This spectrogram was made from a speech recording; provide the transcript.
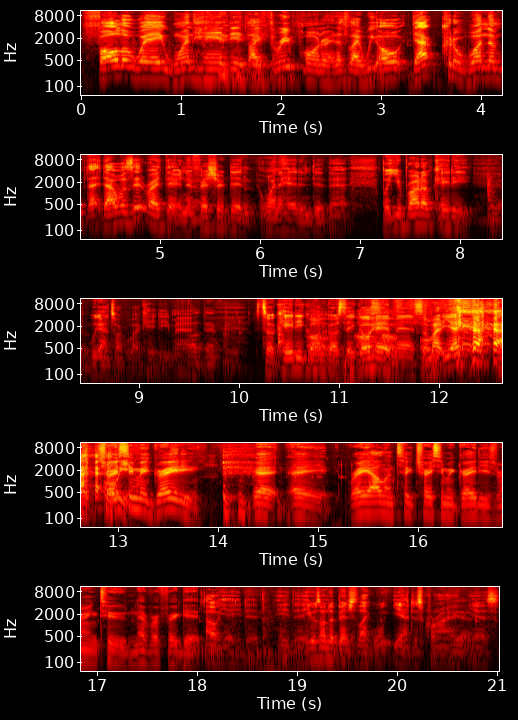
Fall away one handed like three pointer, and it's like we all that could have won them. That, that was it right there. And then Fisher didn't went ahead and did that. But you brought up KD. We gotta talk about KD, man. Oh, definitely. So KD going to oh, go say, go also- ahead, oh, man. Oh, Somebody, yeah. Tracy McGrady. Yeah, hey, Ray Allen took Tracy McGrady's ring too. Never forget. Oh yeah, he did. He did. He was on the bench like, yeah, just crying. Yeah. Yes.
